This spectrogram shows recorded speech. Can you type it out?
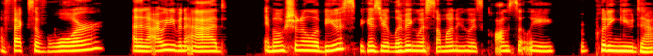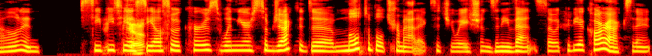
effects of war, and then I would even add emotional abuse because you're living with someone who is constantly putting you down. And CPTSD also occurs when you're subjected to multiple traumatic situations and events. So it could be a car accident,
